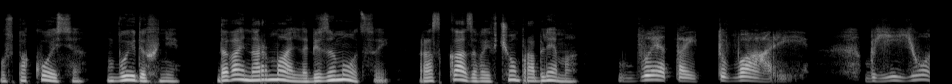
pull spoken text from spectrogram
Успокойся, выдохни, давай нормально, без эмоций. Рассказывай, в чем проблема. В этой твари, в ее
